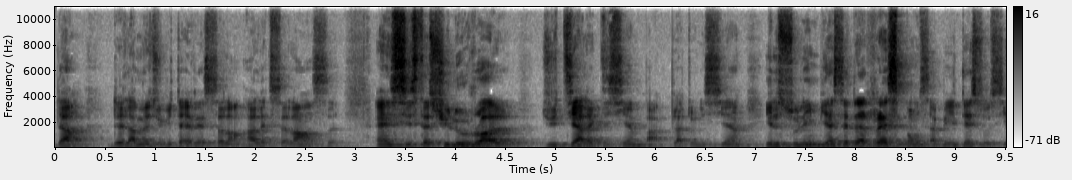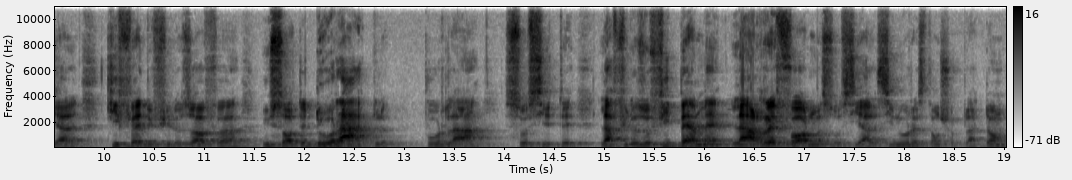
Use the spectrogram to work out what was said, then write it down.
dans de la mesurité à l'excellence, insiste sur le rôle du dialecticien platonicien, il souligne bien cette responsabilité sociale qui fait du philosophe une sorte d'oracle pour la société. La philosophie permet la réforme sociale, si nous restons chez Platon,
